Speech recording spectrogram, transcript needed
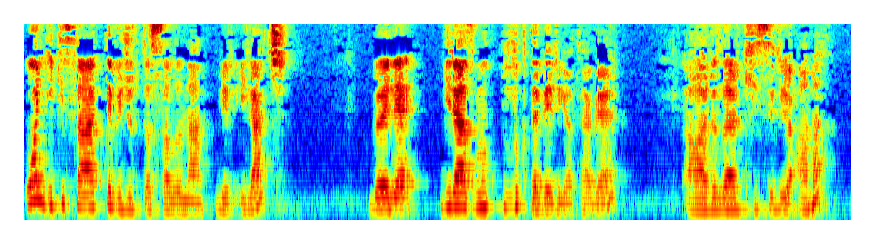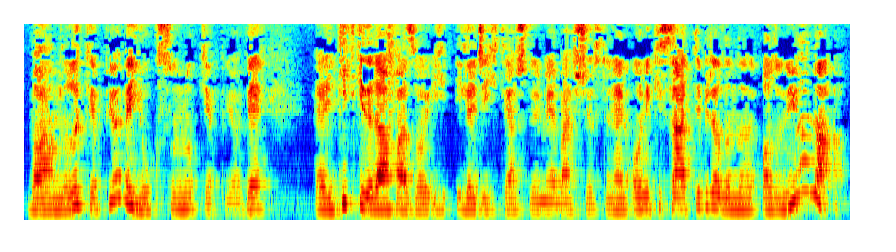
12 saatte vücutta salınan bir ilaç. Böyle biraz mutluluk da veriyor tabii. Ağrılar kesiliyor ama bağımlılık yapıyor ve yoksunluk yapıyor ve e, gitgide daha fazla o ilaca ihtiyaç duymaya başlıyorsun. Yani 12 saatte bir alını, alınıyor ama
